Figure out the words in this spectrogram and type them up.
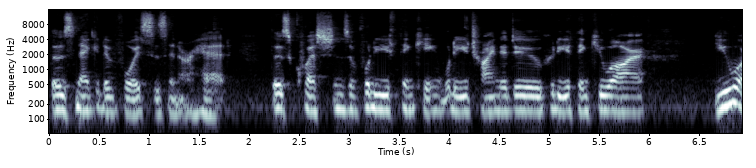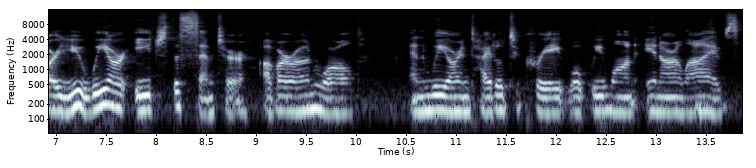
those negative voices in our head. Those questions of what are you thinking? What are you trying to do? Who do you think you are? You are you. We are each the center of our own world, and we are entitled to create what we want in our lives.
